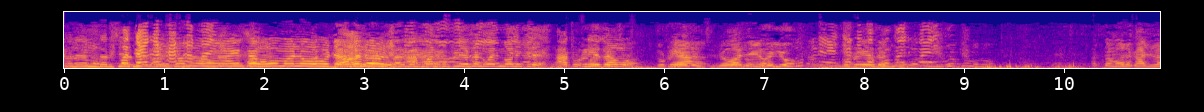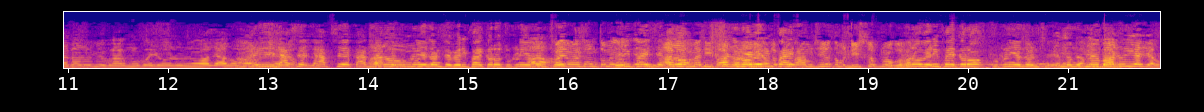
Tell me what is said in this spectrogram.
અને અંદર છે એજન્ટ ચૂંટણી એજન્ટ તમારે કાર્ડ લગાડવું છે ભાઈ મોબાઈલ વાળું ન હાલે. હાલો ભાઈ લાગશે લાગશે કાર્ડ લાગશે. ચૂંટણી એજન્ટ છે વેરીફાઈ કરો ચૂંટણી એજન્ટ કઈ છે. વાંધો નહીં, તમે વેરીફાઈ છે હાલો, અમે ડિસ્ટર્બ કરો વેરીફાઈ કામ છે તમે ડિસ્ટર્બ ન કરો. કરો વેરીફાઈ કરો ચૂંટણી એજન્ટ છે. એમને નથી તમે ઊભા. બાજુએ જાઓ.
